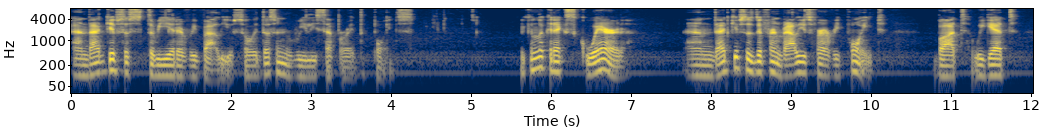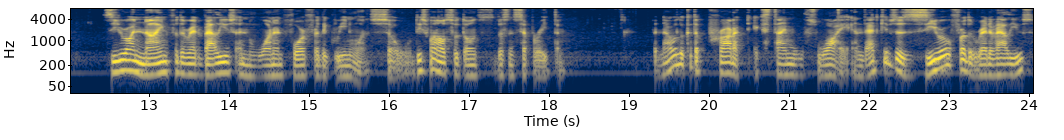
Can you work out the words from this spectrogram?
and that gives us 3 at every value so it doesn't really separate the points. We can look at x squared and that gives us different values for every point but we get 0 and 9 for the red values and 1 and 4 for the green ones so this one also don't, doesn't separate them. But now we look at the product x times y, and that gives us 0 for the red values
